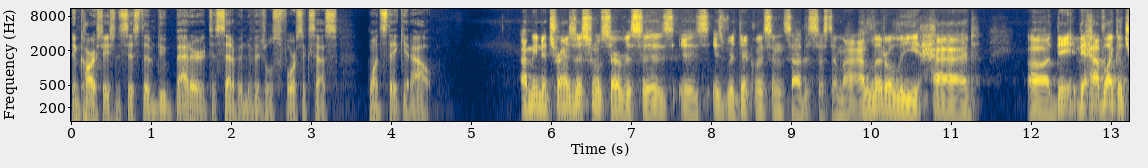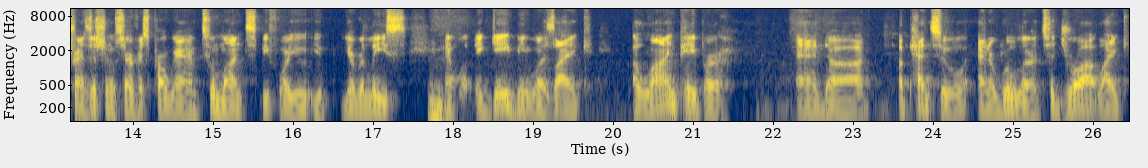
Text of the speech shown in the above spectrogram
incarceration system do better to set up individuals for success once they get out? I mean, the transitional services is is ridiculous inside the system. I, I literally had uh, they they have like a transitional service program two months before you you your release, mm. and what they gave me was like a line paper and uh, a pencil and a ruler to draw out like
